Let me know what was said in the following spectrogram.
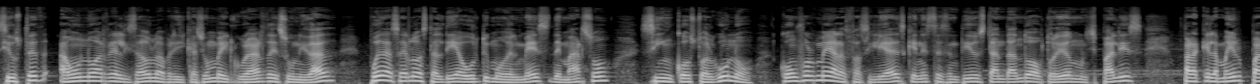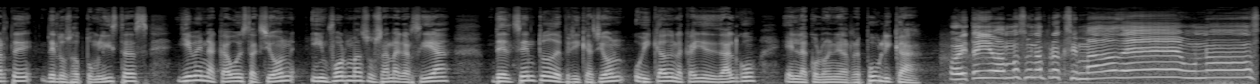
Si usted aún no ha realizado la verificación vehicular de su unidad, puede hacerlo hasta el día último del mes de marzo sin costo alguno, conforme a las facilidades que en este sentido están dando autoridades municipales para que la mayor parte de los automovilistas lleven a cabo esta acción, informa Susana García del Centro de Verificación ubicado en la calle de Hidalgo en la Colonia República. Ahorita llevamos un aproximado de unos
